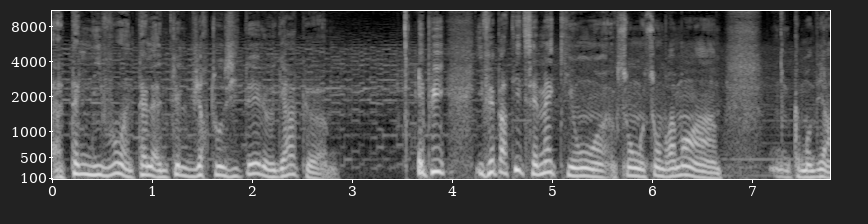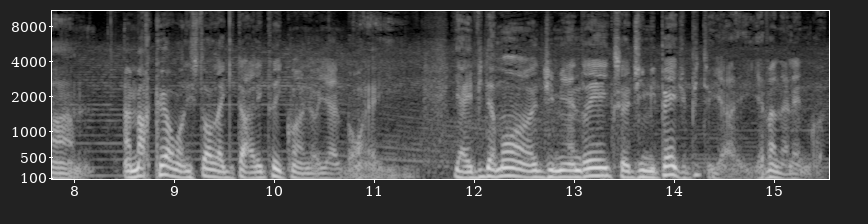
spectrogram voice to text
un tel niveau, un tel, une telle virtuosité, le gars que. Et puis, il fait partie de ces mecs qui ont sont, sont vraiment un comment dire un, un marqueur dans l'histoire de la guitare électrique. Quoi. Il y a, bon, il y a évidemment Jimi Hendrix, Jimmy Page, et puis il y a, il y a Van Halen. Quoi.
